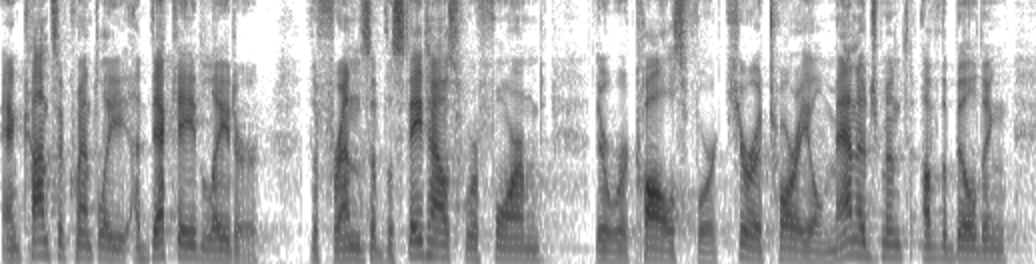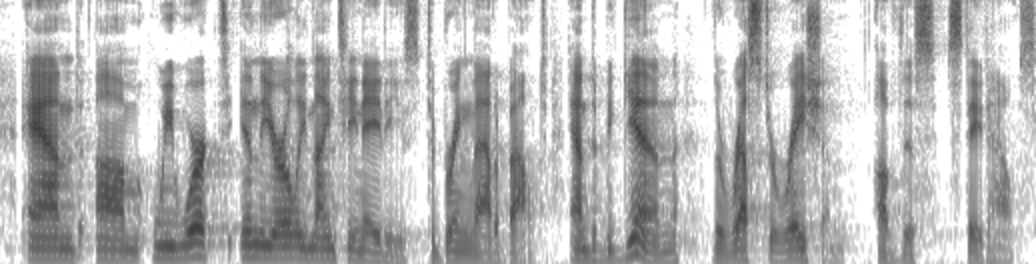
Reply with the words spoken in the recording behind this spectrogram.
and consequently, a decade later, the Friends of the State House were formed. There were calls for curatorial management of the building, and um, we worked in the early 1980s to bring that about and to begin the restoration of this State House.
